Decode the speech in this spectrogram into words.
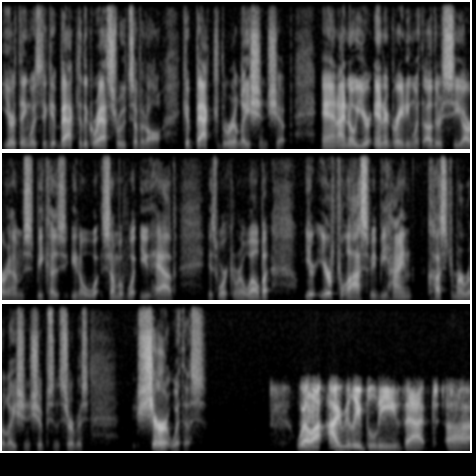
Your thing was to get back to the grassroots of it all, get back to the relationship. And I know you're integrating with other CRMs because you know what, some of what you have is working real well. But your your philosophy behind customer relationships and service, share it with us. Well, I- I really believe that uh,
